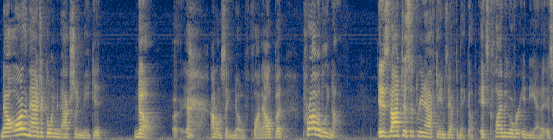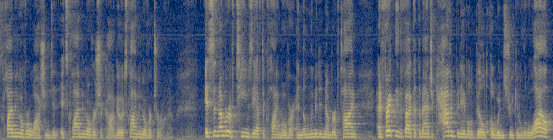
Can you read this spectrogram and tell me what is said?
Now, are the Magic going to actually make it? No. I don't want to say no flat out, but probably not. It is not just the three and a half games they have to make up. It's climbing over Indiana. It's climbing over Washington. It's climbing over Chicago. It's climbing over Toronto. It's the number of teams they have to climb over and the limited number of time. And frankly, the fact that the Magic haven't been able to build a win streak in a little while,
